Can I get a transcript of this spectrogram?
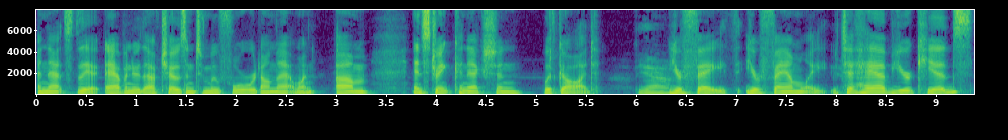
And that's the avenue that I've chosen to move forward on that one. Um, and strength connection with God, Yeah, your faith, your family, to have your kids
